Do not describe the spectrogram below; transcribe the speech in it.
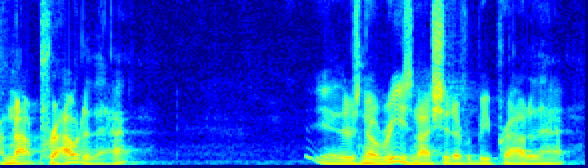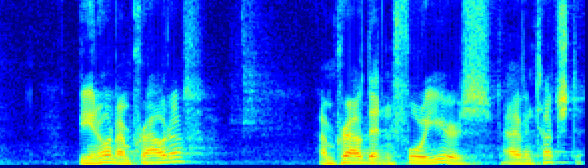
I'm not proud of that. You know, there's no reason I should ever be proud of that. But you know what I'm proud of? I'm proud that in four years I haven't touched it.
